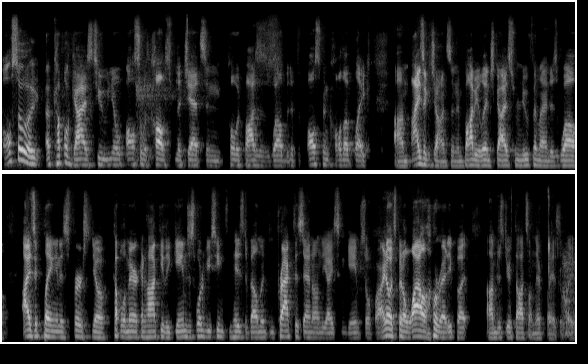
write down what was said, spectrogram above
also a, a couple guys too, you know, also with calls from the Jets and COVID pauses as well, but have also been called up like um, Isaac Johnson and Bobby Lynch, guys from Newfoundland as well. Isaac playing in his first, you know, couple American Hockey League games. Just what have you seen from his development in practice and on the ice and game so far? I know it's been a while already, but um, just your thoughts on their play as of late.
